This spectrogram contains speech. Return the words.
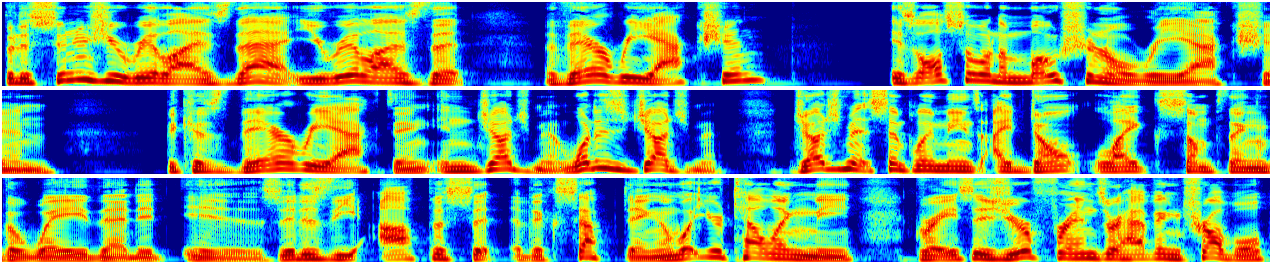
But as soon as you realize that, you realize that their reaction is also an emotional reaction because they're reacting in judgment. What is judgment? Judgment simply means I don't like something the way that it is. It is the opposite of accepting. And what you're telling me, Grace, is your friends are having trouble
